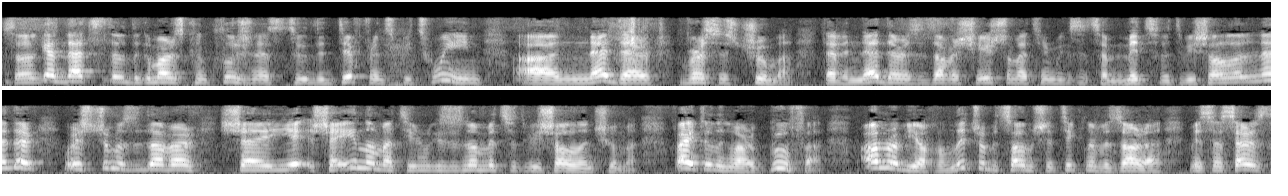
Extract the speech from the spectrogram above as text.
So again, that's the, the Gemara's conclusion as to the difference between uh, neder versus truma. That a neder is a davar sheish matin because it's a mitzvah to be shalal and neder, whereas truma is a davar shein matin because there's no mitzvah to be shalal and truma. Right the Gemara, gufa am Rabbi Yochanan litra b'tzalim shetikna v'zara misaseres.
